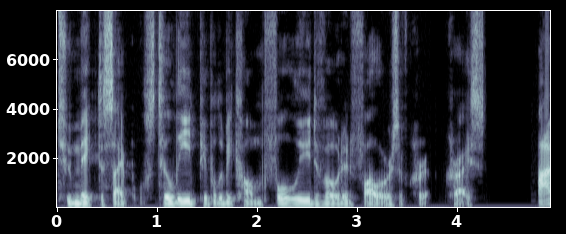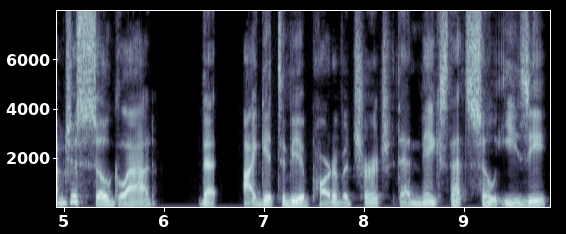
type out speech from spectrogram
to make disciples, to lead people to become fully devoted followers of Christ. I'm just so glad that I get to be a part of a church that makes that so easy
